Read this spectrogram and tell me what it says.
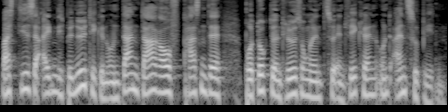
was diese eigentlich benötigen und dann darauf passende Produkte und Lösungen zu entwickeln und anzubieten.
